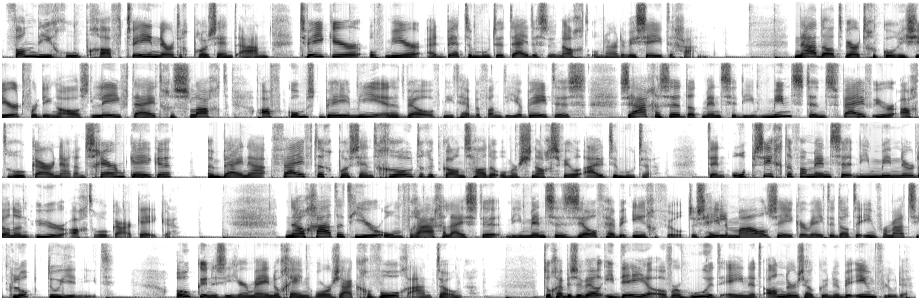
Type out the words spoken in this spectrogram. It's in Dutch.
Van die groep gaf 32% aan twee keer of meer uit bed te moeten tijdens de nacht om naar de wc te gaan. Nadat werd gecorrigeerd voor dingen als leeftijd, geslacht, afkomst, BMI en het wel of niet hebben van diabetes, zagen ze dat mensen die minstens vijf uur achter elkaar naar een scherm keken, een bijna 50% grotere kans hadden om er s'nachts veel uit te moeten. Ten opzichte van mensen die minder dan een uur achter elkaar keken. Nou gaat het hier om vragenlijsten die mensen zelf hebben ingevuld. Dus helemaal zeker weten dat de informatie klopt, doe je niet. Ook kunnen ze hiermee nog geen oorzaak-gevolg aantonen. Toch hebben ze wel ideeën over hoe het een het ander zou kunnen beïnvloeden.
